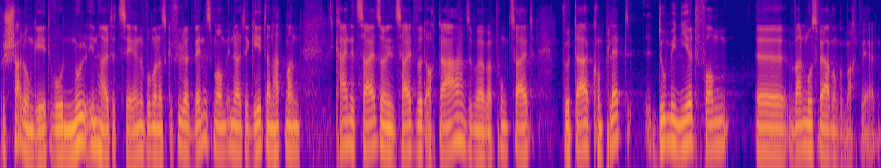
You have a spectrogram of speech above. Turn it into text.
Beschallung geht, wo null Inhalte zählen, wo man das Gefühl hat, wenn es mal um Inhalte geht, dann hat man keine Zeit, sondern die Zeit wird auch da, sind wir bei Punktzeit, wird da komplett dominiert vom äh, wann muss Werbung gemacht werden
